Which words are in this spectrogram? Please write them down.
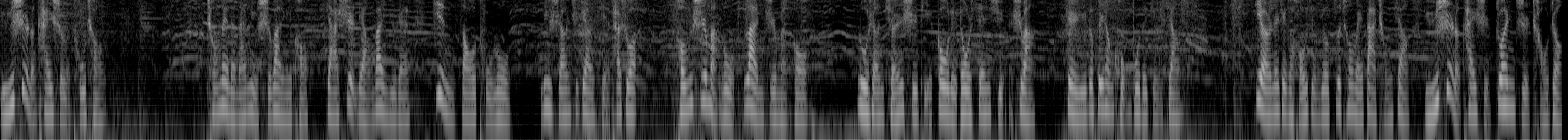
于是呢开始了屠城。城内的男女十万余口，甲士两万余人，尽遭屠戮。历史上是这样写：他说，横尸满路，烂枝满沟，路上全尸体，沟里都是鲜血，是吧？这是一个非常恐怖的景象。继而呢，这个侯景就自称为大丞相，于是呢，开始专制朝政。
